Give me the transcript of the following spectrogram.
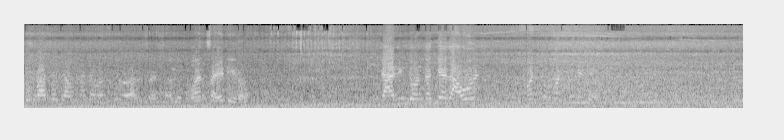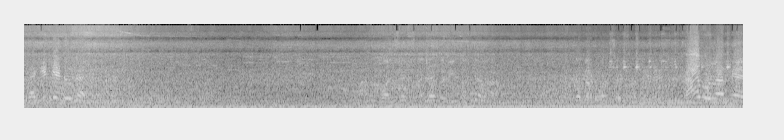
दुपारच्या जेवणाच्या वस्तीवर वन साईड हिरो चार्जिंग दोन टक्के जाऊन मट्टू मट्टू तिथे सचिन तेंडुलकर काय बोलणार मी?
